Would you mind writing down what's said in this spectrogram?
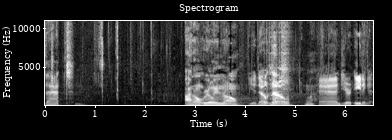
that? I don't really know. You don't know, hmm. and you're eating it.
